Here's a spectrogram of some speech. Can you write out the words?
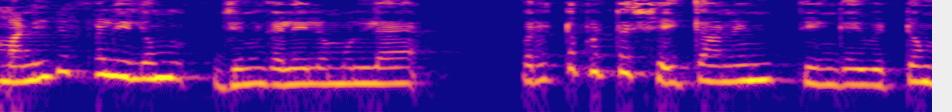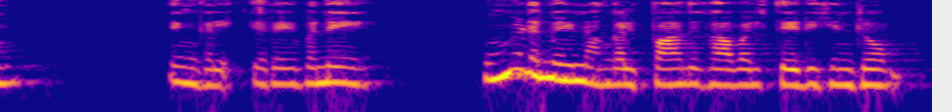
மனிதர்களிலும் ஜின்களிலும் உள்ள விரட்டப்பட்ட ஷைத்தானின் தீங்கை விட்டும் எங்கள் இறைவனே உம்மிடமே நாங்கள் பாதுகாவல் தேடுகின்றோம்.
